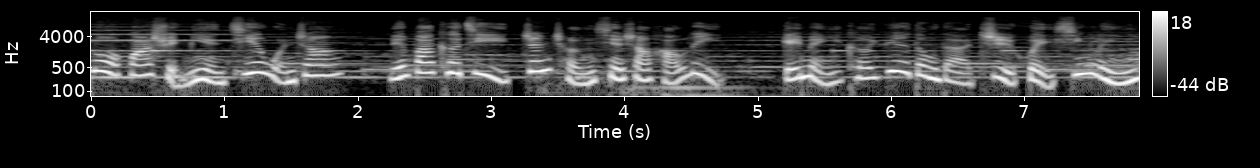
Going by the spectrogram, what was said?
落花水面皆文章，联发科技真诚献上好礼，给每一颗跃动的智慧心灵。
